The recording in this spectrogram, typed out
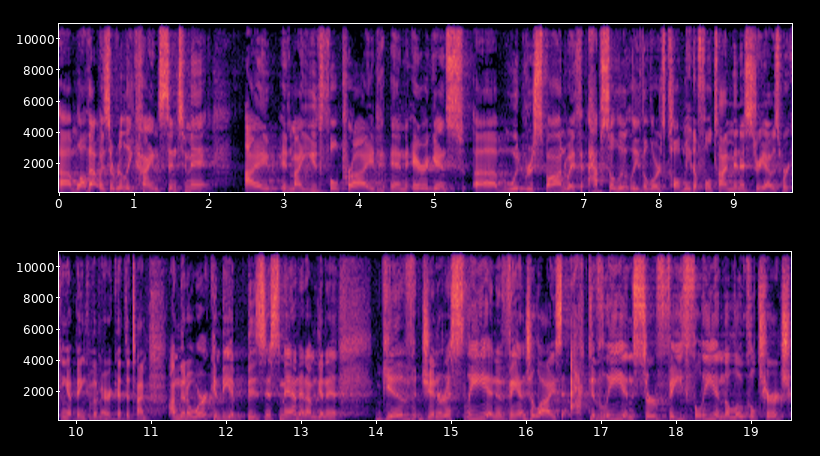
um, while that was a really kind sentiment, I, in my youthful pride and arrogance, uh, would respond with, Absolutely, the Lord's called me to full time ministry. I was working at Bank of America at the time. I'm going to work and be a businessman, and I'm going to give generously and evangelize actively and serve faithfully in the local church,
